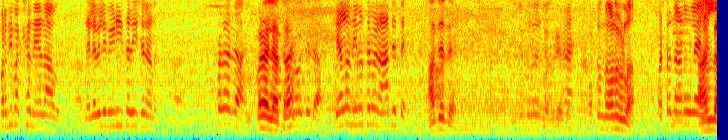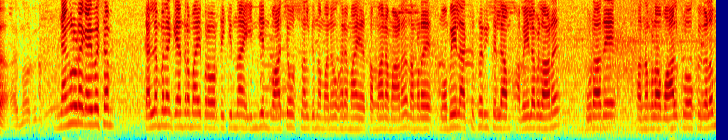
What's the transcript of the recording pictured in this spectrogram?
പ്രതിപക്ഷ നേതാവ്. നിലവിലെ വി ഡി സതീശനാണ്. ഇപ്പോഴല്ല. അത്ര? കേരള നിയമസഭയുടെ ആദ്യത്തെ. ആദ്യത്തെ. അല്ല. ഞങ്ങളുടെ കൈവശം കല്ലമ്പലം കേന്ദ്രമായി പ്രവർത്തിക്കുന്ന ഇന്ത്യൻ വാച്ച് ഹൗസ് നൽകുന്ന മനോഹരമായ സമ്മാനമാണ്. നമ്മുടെ മൊബൈൽ ആക്സസറീസ് എല്ലാം അവൈലബിൾ ആണ്. കൂടാതെ നമ്മളെ വാൾ ക്ലോക്കുകളും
